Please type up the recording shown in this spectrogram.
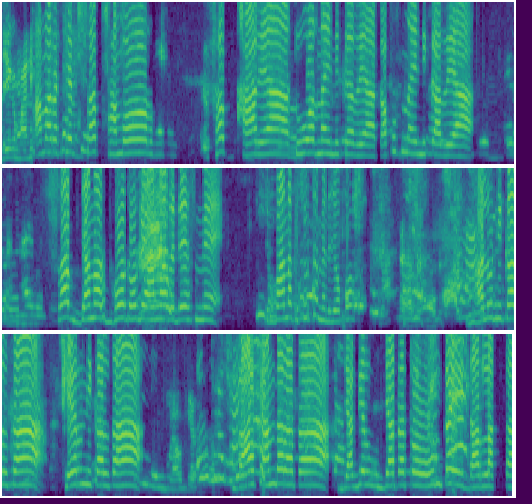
जे खेळ हमारा खेत सब सांबर सब खा रहा डुअर नहीं निकल रहा कापूस नहीं निकल रहा सब जानवर भोट हो गया हमारे देश में. बाना के चूटे में जो को। भालू निकलता शेर निकलता गाँव के अंदर आता जंगल जाता तो उनका ही डर लगता।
